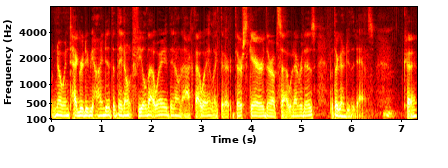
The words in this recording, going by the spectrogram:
no integrity behind it. That they don't feel that way, they don't act that way. Like they're they're scared, they're upset, whatever it is, but they're going to do the dance. Mm. Okay,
